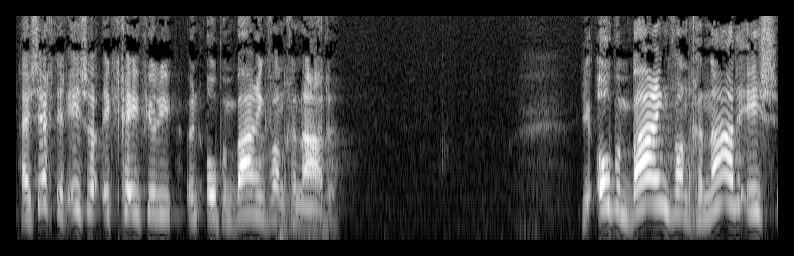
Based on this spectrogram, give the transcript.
hij zegt tegen Israël, ik geef jullie een openbaring van genade. Die openbaring van genade is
